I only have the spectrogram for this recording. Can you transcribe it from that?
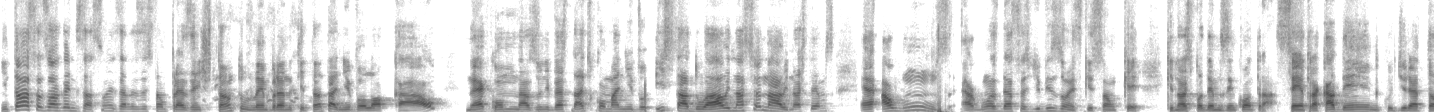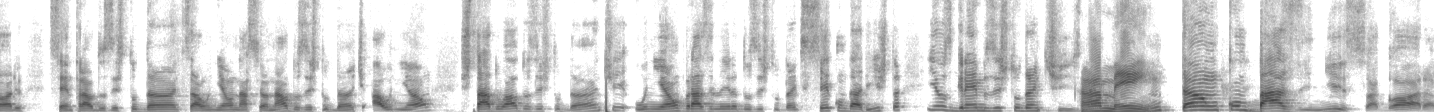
Então essas organizações elas estão presentes tanto, lembrando que tanto a nível local, né, como nas universidades, como a nível estadual e nacional. E nós temos é, alguns, algumas dessas divisões que são o quê? Que nós podemos encontrar: Centro Acadêmico, Diretório Central dos Estudantes, a União Nacional dos Estudantes, a União Estadual dos Estudantes, União Brasileira dos Estudantes Secundarista e os Grêmios Estudantis. né? Amém. Então, com base nisso, agora,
